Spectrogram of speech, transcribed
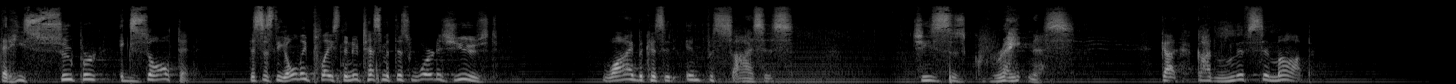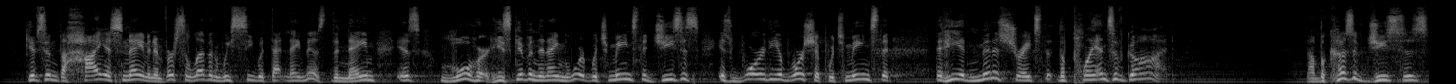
that he's super exalted. This is the only place in the New Testament this word is used. Why? Because it emphasizes Jesus' greatness. God, God lifts him up, gives him the highest name. And in verse 11, we see what that name is. The name is Lord. He's given the name Lord, which means that Jesus is worthy of worship, which means that, that he administrates the, the plans of God. Now, because of Jesus'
